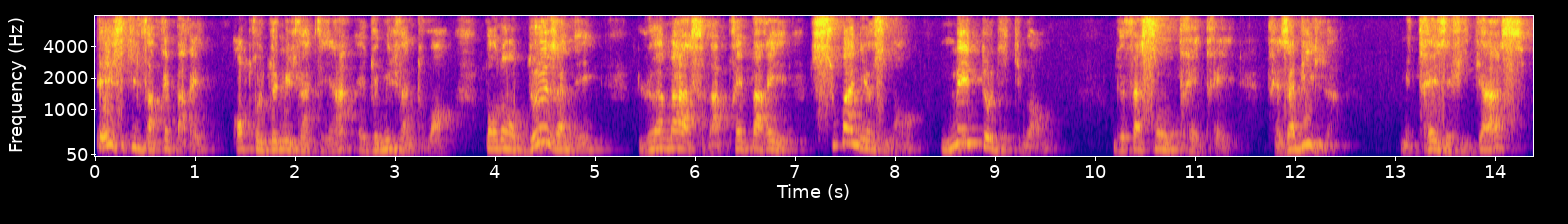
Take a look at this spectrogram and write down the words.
et ce qu'il va préparer entre 2021 et 2023. Pendant deux années, le Hamas va préparer soigneusement, méthodiquement, de façon très, très, très habile, mais très efficace,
